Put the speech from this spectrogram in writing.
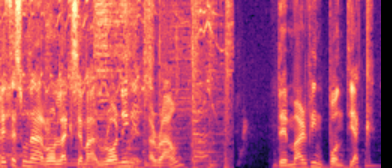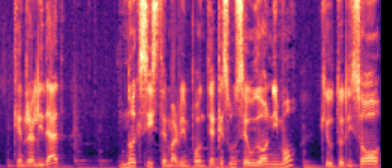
Esta es una rola que se llama Running Around de Marvin Pontiac, que en realidad no existe Marvin Pontiac, es un seudónimo que utilizó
